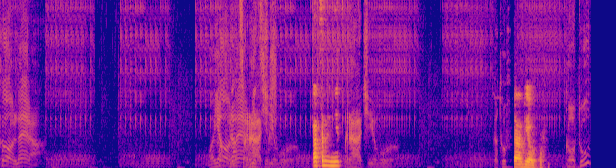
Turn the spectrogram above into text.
Cholera! Моя Cholera. праца mnie Brać cieszy. его. Czasem nie Brać его. Gotów? trzeba białków. Gotów?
